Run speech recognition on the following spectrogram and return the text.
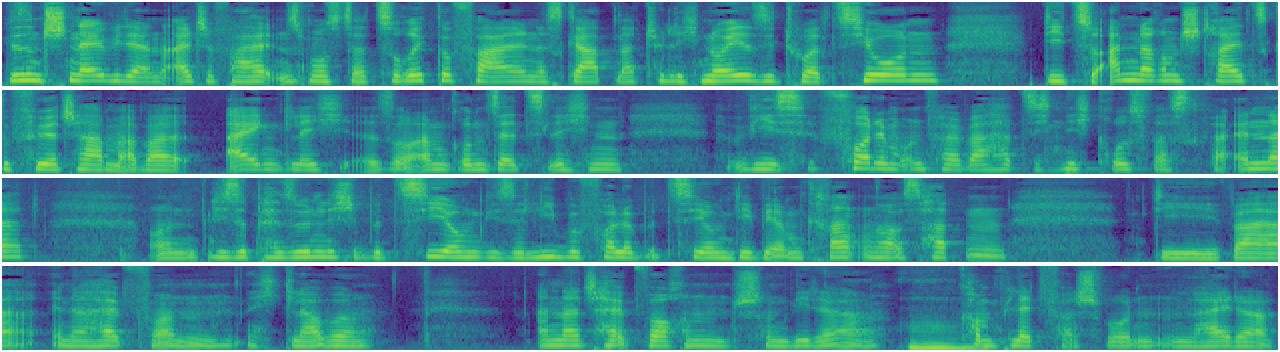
Wir sind schnell wieder in alte Verhaltensmuster zurückgefallen. Es gab natürlich neue Situationen, die zu anderen Streits geführt haben, aber eigentlich so am grundsätzlichen wie es vor dem Unfall war, hat sich nicht groß was verändert. Und diese persönliche Beziehung, diese liebevolle Beziehung, die wir im Krankenhaus hatten, die war innerhalb von, ich glaube, anderthalb Wochen schon wieder hm. komplett verschwunden, leider.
